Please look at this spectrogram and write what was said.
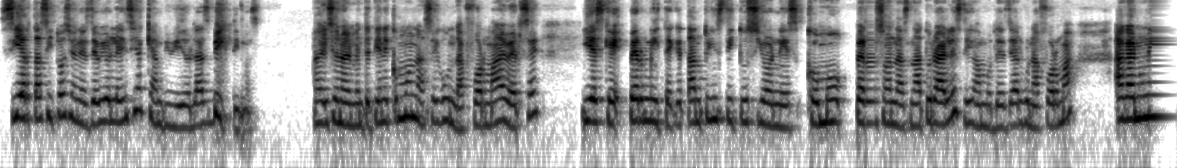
ciertas situaciones de violencia que han vivido las víctimas. Adicionalmente, tiene como una segunda forma de verse y es que permite que tanto instituciones como personas naturales, digamos desde alguna forma, hagan un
